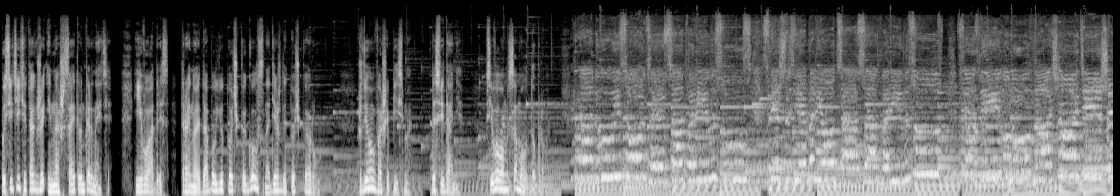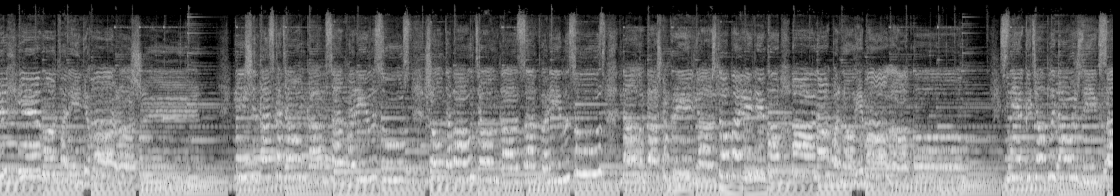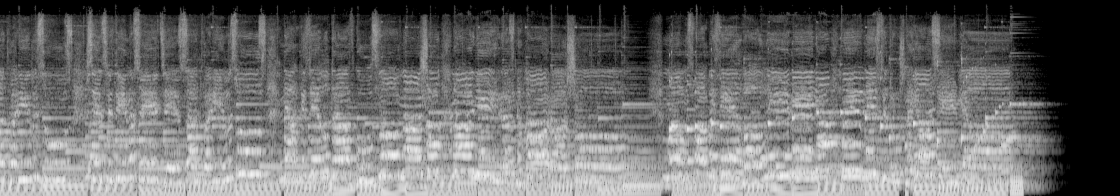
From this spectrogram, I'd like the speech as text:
Посетите также и наш сайт в интернете. Его адрес www.голоснадежды.ру Ждем ваши письма. До свидания. Всего вам самого доброго. горіли Иисус, уст, зв'язки луну значно тіши, Его творение хороши. І щенка з котенком сотворили Иисус, уст, Желтого утенка сотворили Иисус, дал Дала пташкам крылья, что полетliko, а на парной творил Иисус, мягко сделал травку, словно шел, на ней играть нам хорошо.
